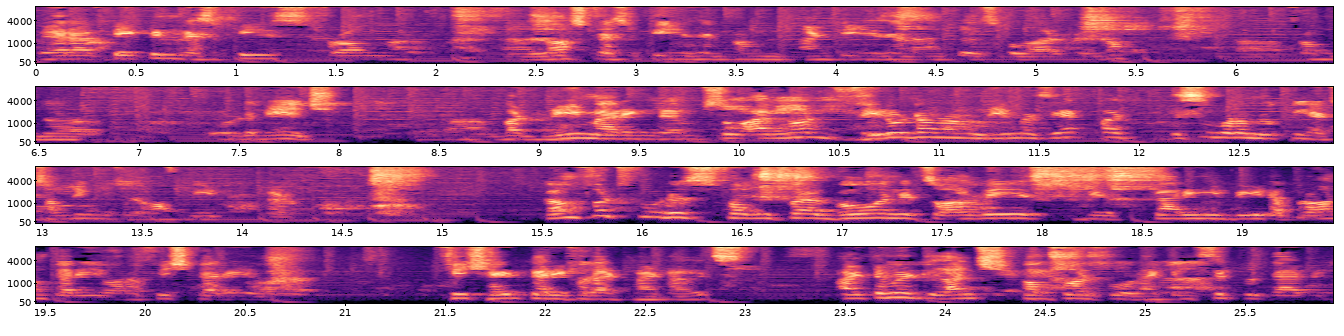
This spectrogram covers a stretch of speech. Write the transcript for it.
where I've taken recipes from uh, lost recipes and from aunties and uncles who are, you know, uh, from the olden age. Uh, but remarrying them. So I'm not zeroed down on a name as yet, but this is what I'm looking at something which is offbeat kind of. Comfort food is for me for a Goan, it's always his curry, be it a prawn curry or a fish curry or a fish head curry for that matter. It's ultimate lunch comfort food. I can sit with that. And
